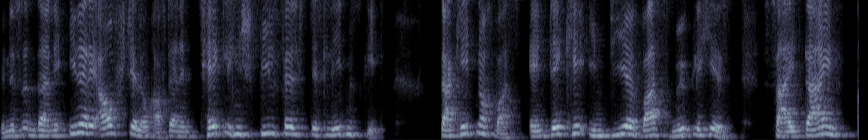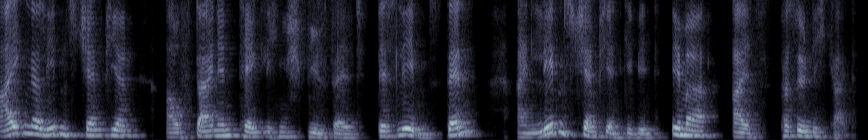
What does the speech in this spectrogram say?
wenn es um deine innere Aufstellung auf deinem täglichen Spielfeld des Lebens geht, da geht noch was. Entdecke in dir, was möglich ist. Sei dein eigener Lebenschampion auf deinem täglichen Spielfeld des Lebens. Denn ein Lebenschampion gewinnt immer als Persönlichkeit.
